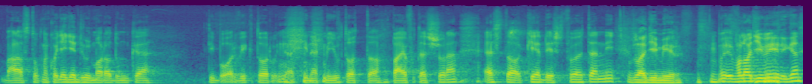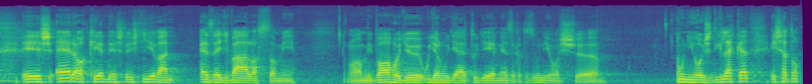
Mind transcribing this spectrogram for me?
választóknak, hogy egyedül maradunk-e Tibor Viktor, ugye, akinek mi jutott a pályafutás során, ezt a kérdést föltenni. Vladimir. Vladimir, igen. És erre a kérdésre is nyilván ez egy válasz, ami, ami van, hogy ő ugyanúgy el tudja érni ezeket az uniós uniós dileket, és hát, hogy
